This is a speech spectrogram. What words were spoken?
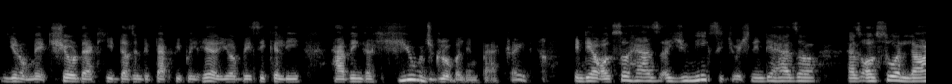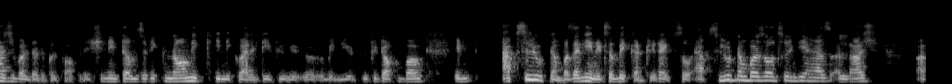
you know make sure that he doesn't impact people here, you're basically having a huge global impact, right? India also has a unique situation. India has a has also a large vulnerable population in terms of economic inequality. If you you if you talk about in absolute numbers, again, it's a big country, right? So absolute numbers also India has a large uh,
